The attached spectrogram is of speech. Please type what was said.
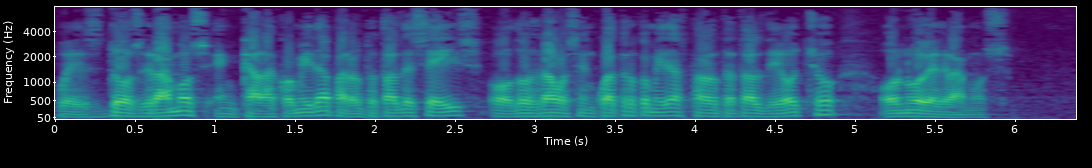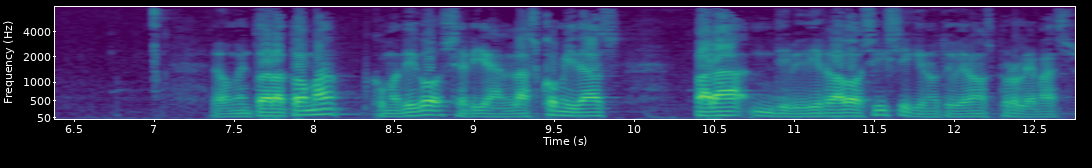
pues 2 gramos en cada comida para un total de 6, o 2 gramos en cuatro comidas para un total de 8 o 9 gramos. El aumento de la toma, como digo, serían las comidas para dividir la dosis y que no tuviéramos problemas.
